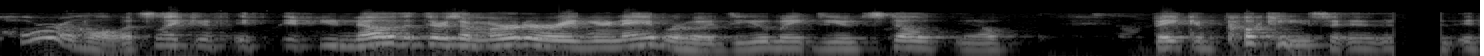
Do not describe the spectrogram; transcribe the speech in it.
horrible. It's like if, if if you know that there's a murderer in your neighborhood, do you make do you still you know bake him cookies? It, it,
